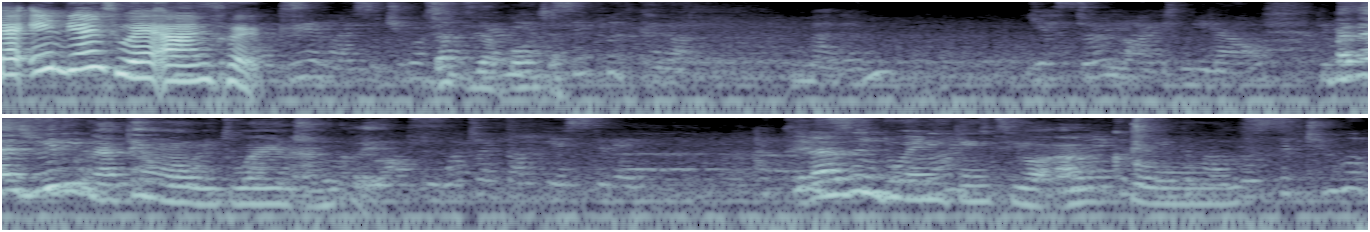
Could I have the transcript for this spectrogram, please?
reunited. Like Indians wear anklets. Realize that you are That's so their culture. upset with Karan. Madam, yes, don't lie to me now. But there's really nothing wrong with wearing anklets. After what I felt yesterday, I It doesn't do anything to your All I could think about was ankles. the two of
